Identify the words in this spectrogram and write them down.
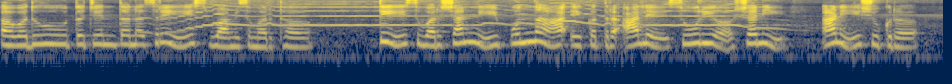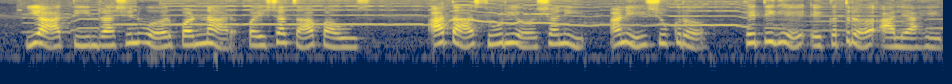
अवधूत चिंतन श्री स्वामी समर्थ. तीस वर्षांनी पुन्हा एकत्र आले सूर्य शनी आणि शुक्र. या तीन राशींवर पडणार पैशाचा पाऊस. आता सूर्य शनी आणि शुक्र हे तिघे एकत्र आले आहेत.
